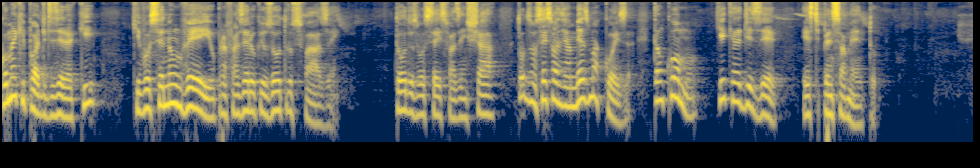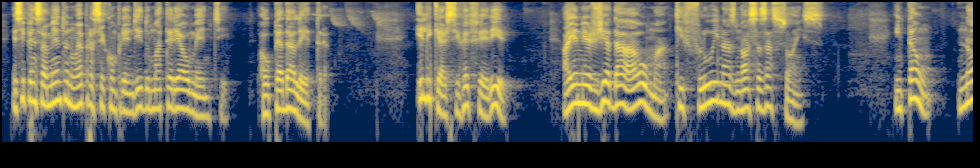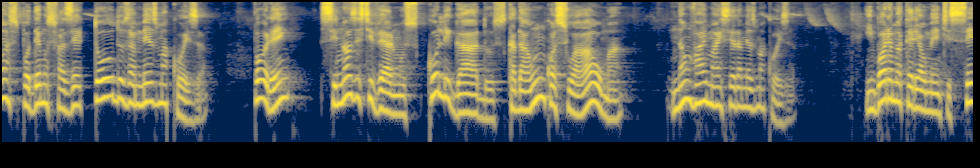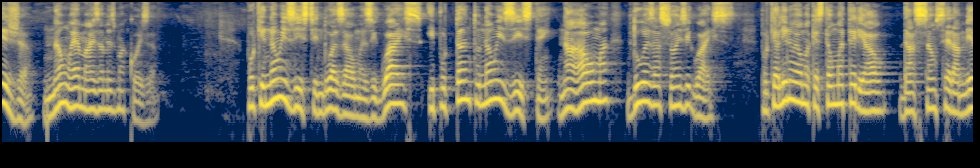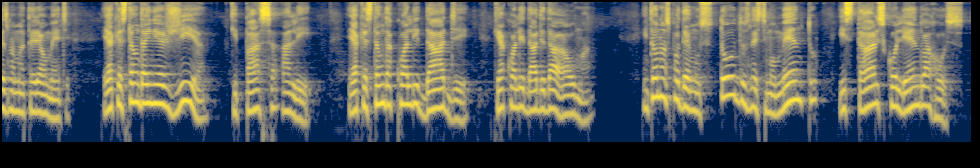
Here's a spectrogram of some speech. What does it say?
como é que pode dizer aqui que você não veio para fazer o que os outros fazem? Todos vocês fazem chá, todos vocês fazem a mesma coisa. Então, como? O que quer dizer este pensamento? Esse pensamento não é para ser compreendido materialmente, ao pé da letra. Ele quer se referir à energia da alma que flui nas nossas ações. Então, nós podemos fazer todos a mesma coisa. Porém, se nós estivermos coligados, cada um com a sua alma, não vai mais ser a mesma coisa. Embora materialmente seja, não é mais a mesma coisa. Porque não existem duas almas iguais e, portanto, não existem na alma duas ações iguais. Porque ali não é uma questão material, da ação ser a mesma materialmente. É a questão da energia que passa ali. É a questão da qualidade, que é a qualidade da alma. Então, nós podemos todos neste momento estar escolhendo arroz.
